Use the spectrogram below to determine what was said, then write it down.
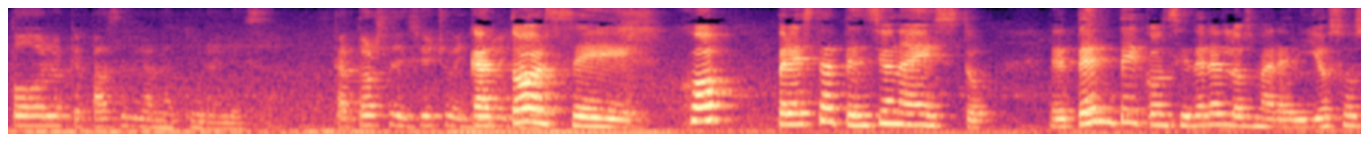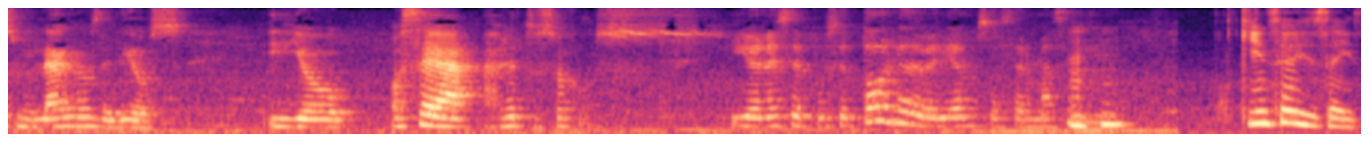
todo lo que pasa en la naturaleza. 14, 18, 21. 14. Job, presta atención a esto. Detente y considera los maravillosos milagros de Dios. Y yo, o sea, abre tus ojos. Y yo en ese puse, todos lo deberíamos hacer más seguido. 15, 16.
